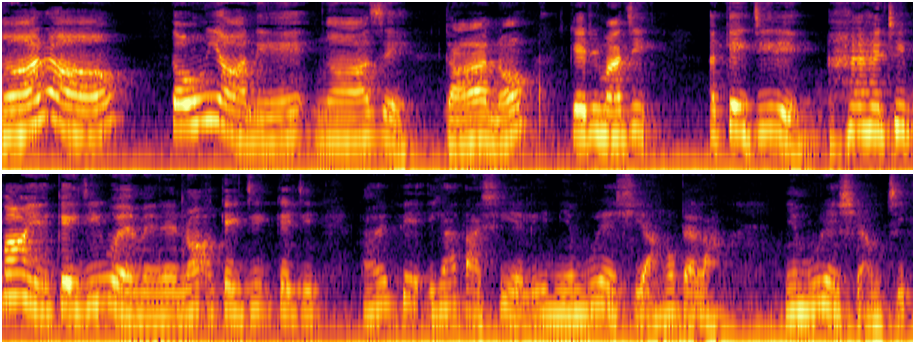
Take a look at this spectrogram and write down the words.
9300နဲ့50ဒါကနော် ကဲဒီမှာကြည့်အကိတ်ကြီးတွေထီပေါက်ရင်အကိတ်ကြီးဝယ်မယ်တဲ့နော်အကိတ်ကြီးအကိတ်ကြီးဘာဖြစ်ဖြစ်အရသာရှိရလေမြင်မှုတဲ့ရှိရဟုတ်တယ်လားမြင်မှုတဲ့ရှိအောင်ကြည့်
